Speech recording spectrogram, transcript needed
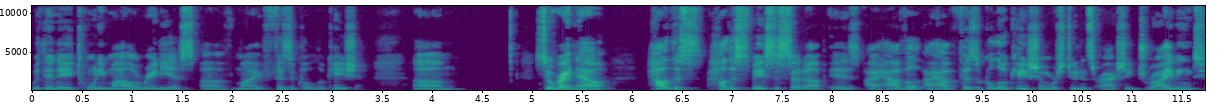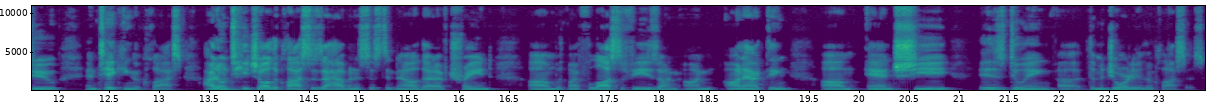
within a 20 mile radius of my physical location. Um, so right now, how this how this space is set up is I have a I have a physical location where students are actually driving to and taking a class. I don't teach all the classes. I have an assistant now that I've trained um, with my philosophies on on on acting, um, and she is doing uh, the majority of the classes.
